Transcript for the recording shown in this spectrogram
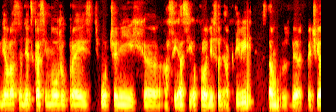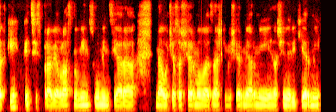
kde vlastne decka si môžu prejsť určených uh, asi, asi okolo 10 aktivít tam budú zbierať pečiatky, keď si spravia vlastnú mincu, minciara, naučia sa šermovať s našimi šermiarmi, našimi rytiermi,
